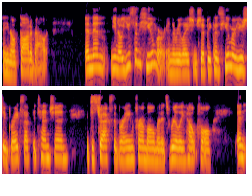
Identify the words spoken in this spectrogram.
you know, thought about. And then, you know, use some humor in the relationship because humor usually breaks up the tension. It distracts the brain for a moment. It's really helpful. And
